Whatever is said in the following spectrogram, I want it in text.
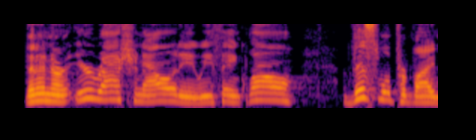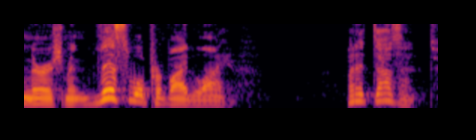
That in our irrationality, we think, well, this will provide nourishment, this will provide life. But it doesn't.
